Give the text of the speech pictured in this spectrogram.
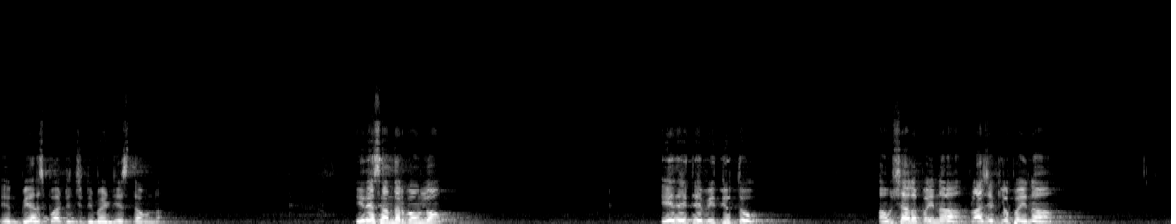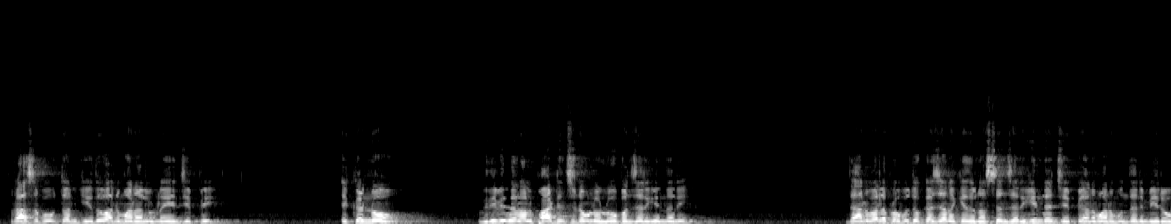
నేను బీఆర్ఎస్ పార్టీ నుంచి డిమాండ్ చేస్తూ ఉన్నా. ఇదే సందర్భంలో ఏదైతే విద్యుత్తు అంశాలపైన ప్రాజెక్టులపైన రాష్ట్ర ప్రభుత్వానికి ఏదో అనుమానాలు ఉన్నాయని చెప్పి ఎక్కడనో విధి విధానాలు పాటించడంలో లోపం జరిగిందని దానివల్ల ప్రభుత్వ ఖజానాకి ఏదో నష్టం జరిగిందని చెప్పి అనుమానం ఉందని మీరు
